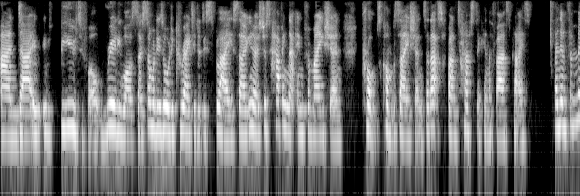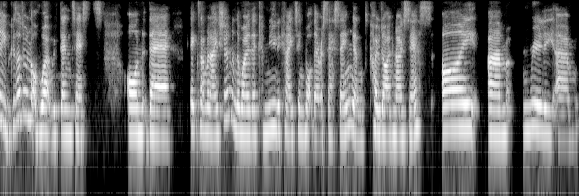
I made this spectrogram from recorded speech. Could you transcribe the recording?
And uh, it, it, was beautiful, really was. So somebody's already created a display. So, you know, it's just having that information prompts conversation. So that's fantastic in the first place. And then for me, because I do a lot of work with dentists on their examination and the way they're communicating what they're assessing and co-diagnosis i am really um,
